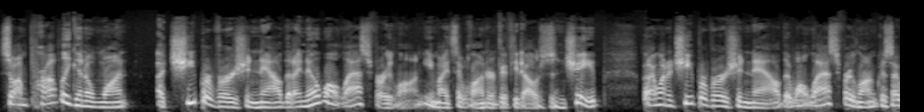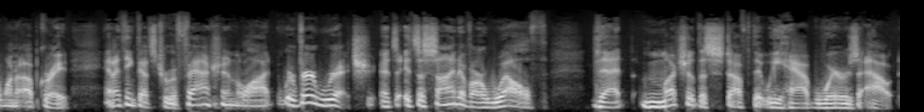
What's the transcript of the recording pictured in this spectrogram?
So I'm probably going to want a cheaper version now that I know won't last very long. You might say, well, $150 isn't cheap, but I want a cheaper version now that won't last very long because I want to upgrade. And I think that's true of fashion a lot. We're very rich. It's it's a sign of our wealth that much of the stuff that we have wears out.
